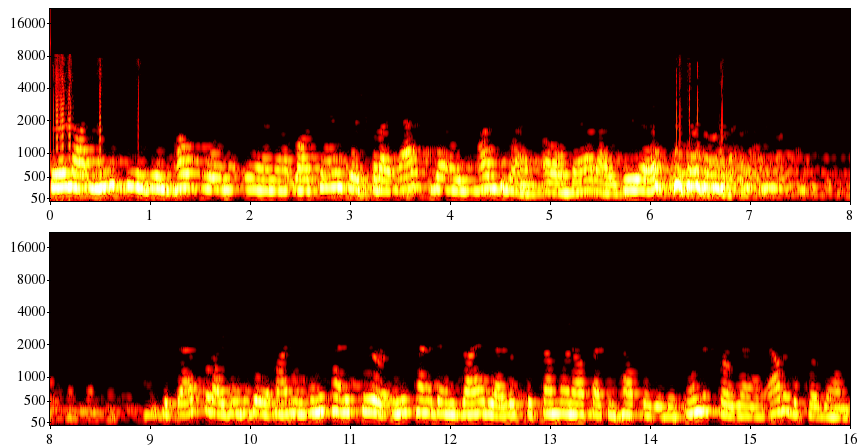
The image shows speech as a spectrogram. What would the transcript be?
They're not used to being helpful in, in uh, Los Angeles, but I accidentally hugged one. Oh, bad idea. but that's what I do today. If I'm in any kind of fear or any kind of anxiety, I look for someone else I can help with, either in the program or out of the program.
